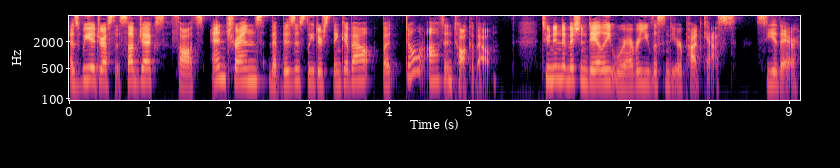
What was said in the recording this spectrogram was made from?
as we address the subjects, thoughts, and trends that business leaders think about but don't often talk about. Tune into Mission Daily wherever you listen to your podcasts. See you there.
